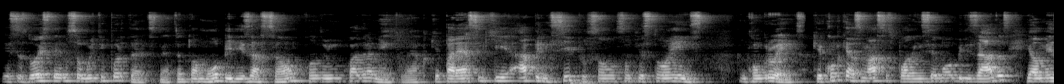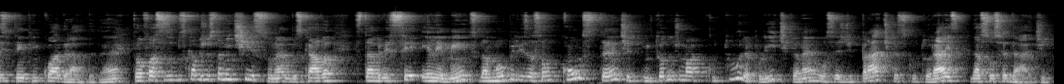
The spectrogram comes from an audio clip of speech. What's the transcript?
Esses dois termos são muito importantes, né? tanto a mobilização quanto o enquadramento, né? porque parece que, a princípio, são, são questões incongruentes. Porque como que as massas podem ser mobilizadas e ao mesmo tempo enquadradas, né? Então o fascismo buscava justamente isso, né? Buscava estabelecer elementos da mobilização constante em torno de uma cultura política, né? Ou seja, de práticas culturais da sociedade.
